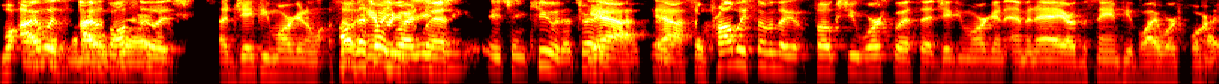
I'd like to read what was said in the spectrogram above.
Well, I Uh, was when I I was was also. A, JP Morgan. So oh, that's right. You were at H and Q. That's right. Yeah, That's right. yeah. So probably some of the folks you worked with at JP Morgan M and A are the same people I worked for.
